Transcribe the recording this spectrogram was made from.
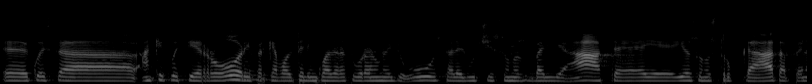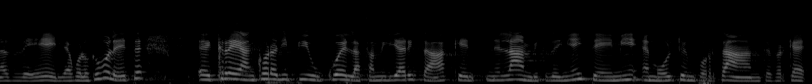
eh, questa, anche questi errori, perché a volte l'inquadratura non è giusta, le luci sono sbagliate, io sono struccata appena sveglia, quello che volete, eh, crea ancora di più quella familiarità che nell'ambito dei miei temi è molto importante, perché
